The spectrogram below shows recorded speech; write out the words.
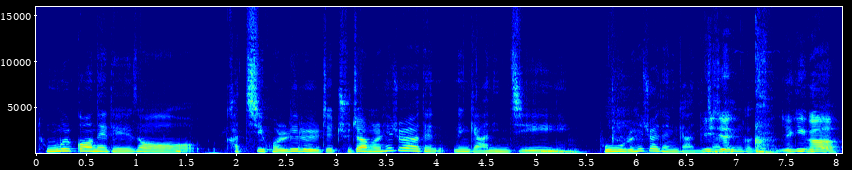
동물권에 대해서 같이 권리를 이제 주장을 해줘야 되는 게 아닌지 음. 보호를 해줘야 되는 게 아닌지 이제 생각이. 얘기가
